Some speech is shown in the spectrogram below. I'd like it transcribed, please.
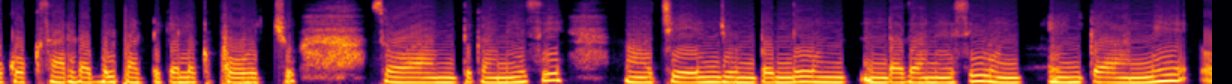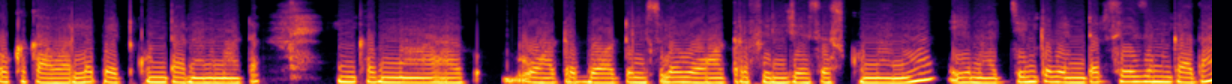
ఒక్కొక్కసారి డబ్బులు పట్టుకెళ్ళకపోవచ్చు. సో అందుకనేసి చేంజ్ ఉంటుంది ఉండదు అనేసి ఇంకా అన్ని ఒక కవర్లో పెట్టుకుంటాను అనమాట ఇంకా మా వాటర్ బాటిల్స్లో వాటర్ ఫిల్ చేసేసుకున్నాను. ఈ మధ్య ఇంకా వింటర్ సీజన్ కదా.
